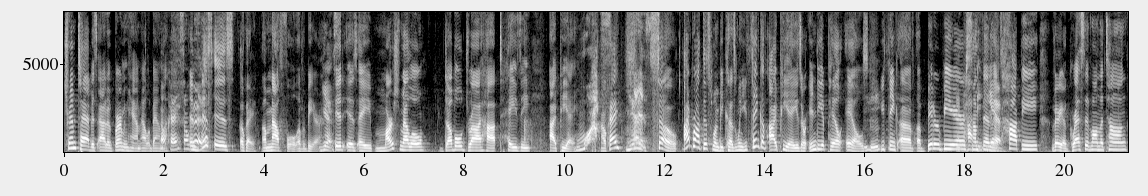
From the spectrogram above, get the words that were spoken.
TrimTab is out of Birmingham, Alabama. Okay, so And good. this is, okay, a mouthful of a beer. Yes. It is a marshmallow, double dry hopped, hazy IPA. What? Okay? Yes. So I brought this one because when you think of IPAs or India Pale Ales, you think of a bitter beer, Mm-hmm. Something yeah. that's hoppy, very aggressive on the tongue.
